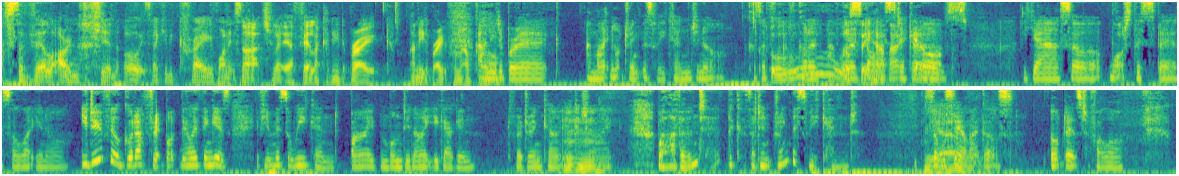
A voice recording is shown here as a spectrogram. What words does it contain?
Seville orange gin. Oh, it's making me crave one. It's not actually. I feel like I need a break. I need a break from alcohol. I need a break. I might not drink this weekend, you know, because I've, I've got to. I've got we'll see dollar how that stick it up. Yeah, so watch this space. I'll let you know. You do feel good after it, but the only thing is, if you miss a weekend by Monday night, you're gagging for a drink, aren't you? Because Mm. you're like, well, I've earned it because I didn't drink this weekend. So we'll see how that goes. Updates to follow.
